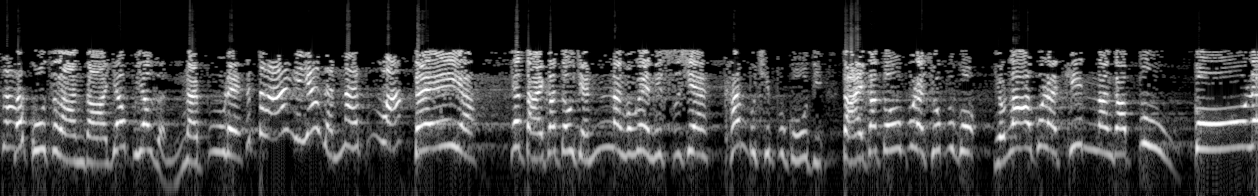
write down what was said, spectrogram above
子啊。那锅子难的，要不要人来补呢？那当然要人来补啊。对呀，要大家都见啷个伟人的思想，看不起补锅的，大家都不来学补锅，又哪个来听啷个补锅呢？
